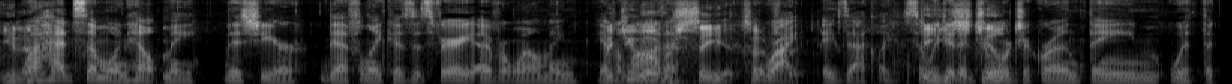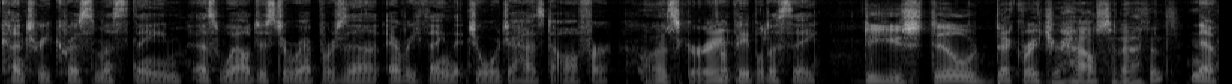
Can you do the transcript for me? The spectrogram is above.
you know. Well, I had someone help me this year, definitely, because it's very overwhelming. You but you oversee of, it, so right? Exactly. So Do we did a still... Georgia grown theme with the country Christmas theme as well, just to represent everything that Georgia has to offer. Oh, that's great for people to see. Do you still decorate your house in Athens? No.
